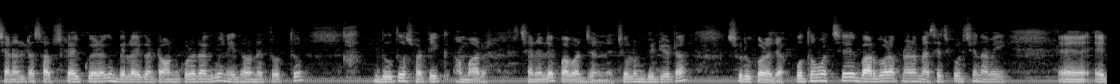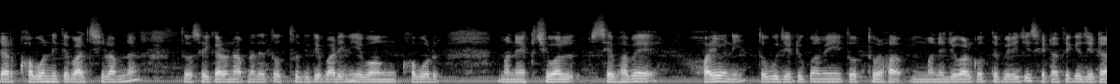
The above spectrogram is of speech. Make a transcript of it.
চ্যানেলটা সাবস্ক্রাইব করে রাখবেন, বেল আইকনটা অন করে রাখবেন, এই ধরনের তথ্য দ্রুত সঠিক আমার চ্যানেলে পাওয়ার জন্য। চলুন ভিডিওটা শুরু করা যাক। প্রথম হচ্ছে, বারবার আপনারা মেসেজ করছেন, আমি এটার খবর নিতে পারছিলাম না, তো সেই কারণে আপনাদের তথ্য দিতে পারিনি এবং খবর মানে অ্যাকচুয়াল সেভাবে হয়ওনি তবু যেটুকু আমি তথ্য মানে জোগাড় করতে পেরেছি, সেটা থেকে যেটা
